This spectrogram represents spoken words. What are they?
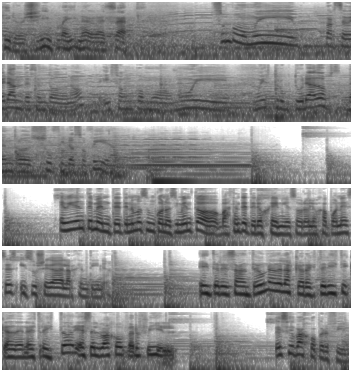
Hiroshima y Nagasaki. Son como muy perseverantes en todo, ¿no? Y son como muy, muy estructurados dentro de su filosofía. Evidentemente tenemos un conocimiento bastante heterogéneo sobre los japoneses y su llegada a la Argentina. Interesante, una de las características de nuestra historia es el bajo perfil. Ese bajo perfil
